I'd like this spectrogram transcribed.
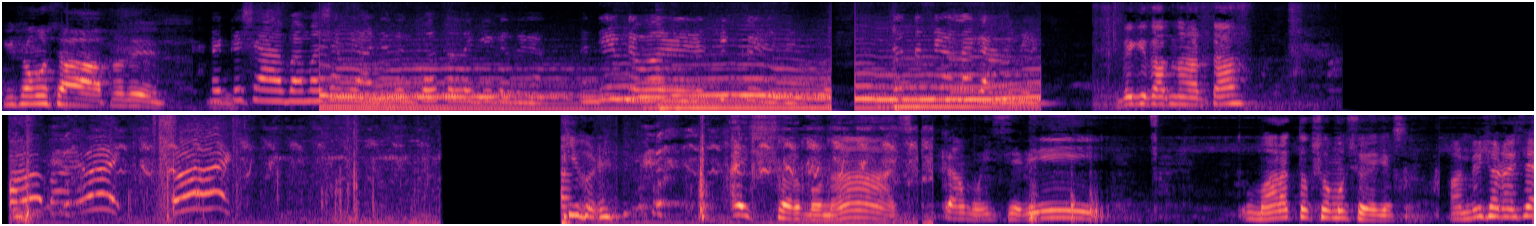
কি সমস্যা আপনাদের? ডাক্তার সাহেব আমার সামনে আজ দিন কত লেগে গেছে। দিন আমার ঠিক করে দিন যত টাকা লাগে আমি দিন দেখি তো আপনার হাতটা। এই সর্বনাশ কি কাম হইছে রে? মারাত্মক সমস্যা হয়ে গেছে। এখন বিষয়টা হয়েছে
